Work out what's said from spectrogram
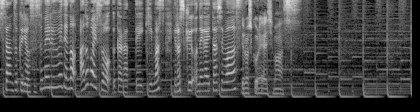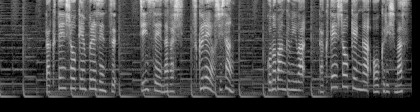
資産作りを進める上でのアドバイスを伺っていきます。よろしくお願いいたします。よろしくお願いします。楽天証券プレゼンツ人生流し作れよ資産。この番組は楽天証券がお送りします。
